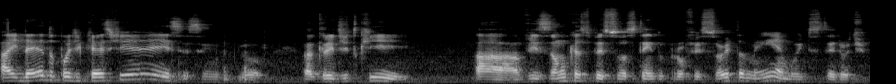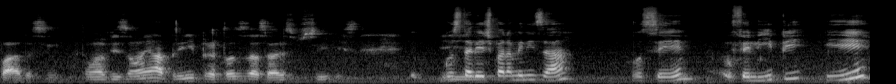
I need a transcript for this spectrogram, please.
a ideia do podcast é esse, assim. Eu acredito que a visão que as pessoas têm do professor também é muito estereotipada, assim. Então a visão é abrir para todas as áreas possíveis. E- Gostaria de parabenizar você, o Felipe e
